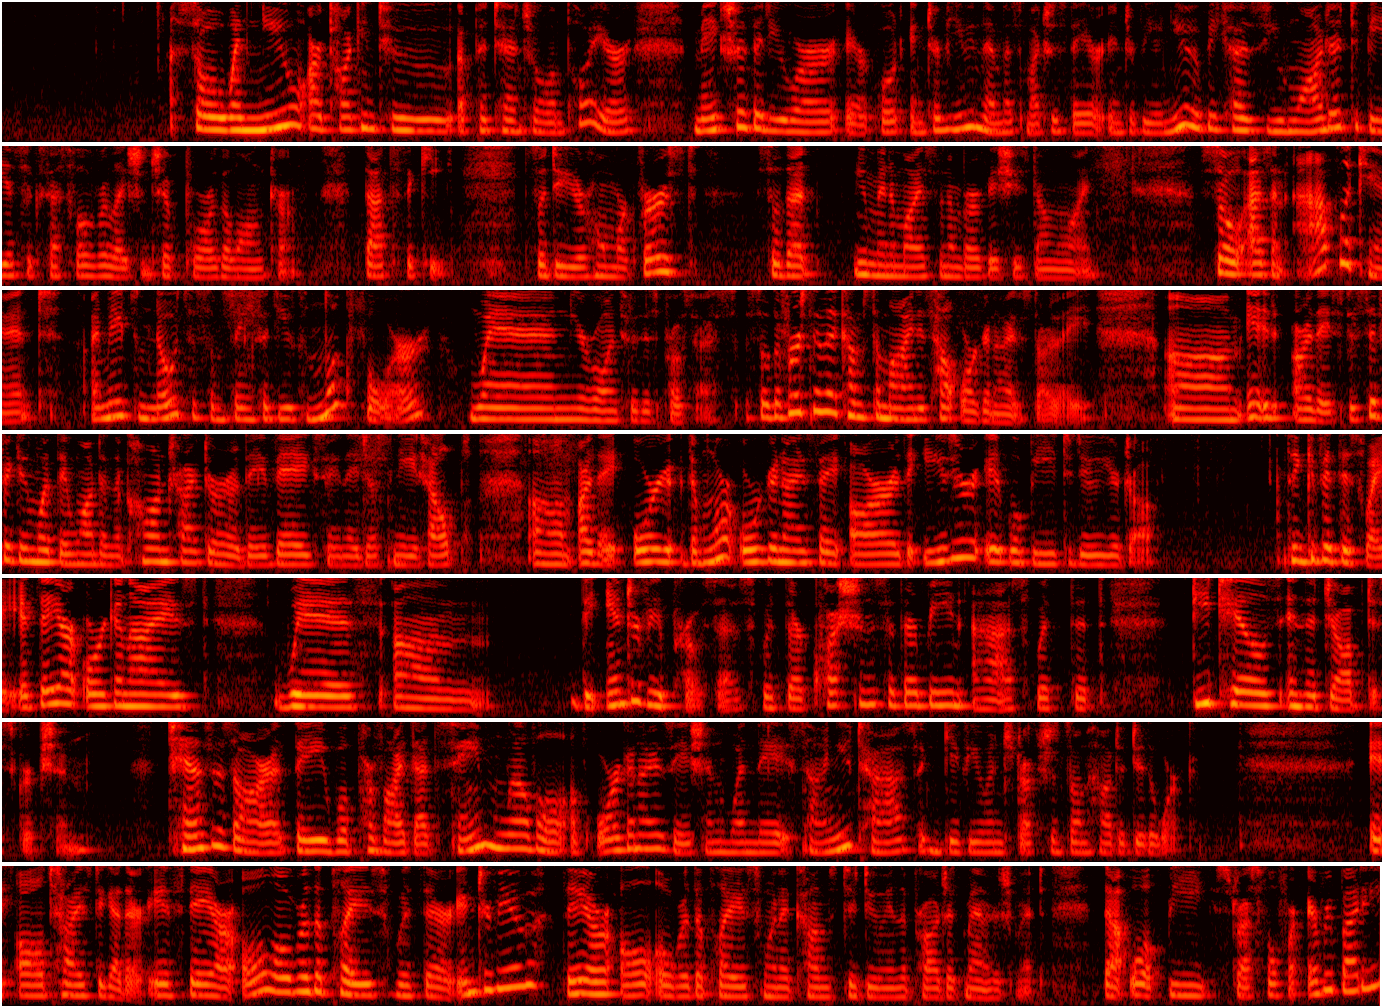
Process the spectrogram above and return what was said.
So when you are talking to a potential employer make sure that you are air quote interviewing them as much as they are interviewing you because you want it to be a successful relationship for the long term. That's the key. So do your homework first so that you minimize the number of issues down the line so, as an applicant, I made some notes of some things that you can look for when you're going through this process. So, the first thing that comes to mind is how organized are they? Um, it, are they specific in what they want in the contract, or are they vague, saying they just need help? Um, are they or the more organized they are, the easier it will be to do your job. Think of it this way: if they are organized with um, the interview process with their questions that they're being asked, with the details in the job description, chances are they will provide that same level of organization when they assign you tasks and give you instructions on how to do the work. It all ties together. If they are all over the place with their interview, they are all over the place when it comes to doing the project management. That will be stressful for everybody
